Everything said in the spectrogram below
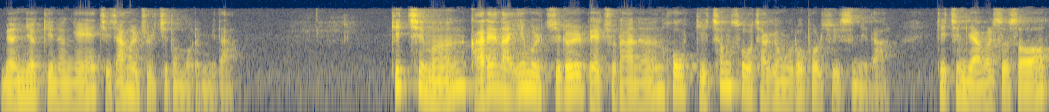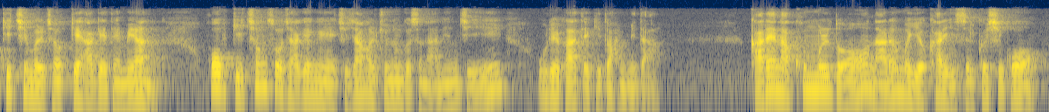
면역 기능에 지장을 줄지도 모릅니다. 기침은 가래나 이물질을 배출하는 호흡기 청소 작용으로 볼 수 있습니다. 기침약을 써서 기침을 적게 하게 되면 호흡기 청소 작용에 지장을 주는 것은 아닌지 우려가 되기도 합니다. 가래나 콧물도 나름의 역할이 있을 것이고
